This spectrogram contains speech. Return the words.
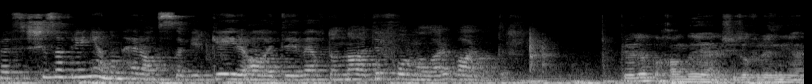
Bəs şizofreniyanın hər hansısa bir qeyri-adi və yaxud da nadir formaları varmıdır? Belə baxanda yəni şizofreniya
